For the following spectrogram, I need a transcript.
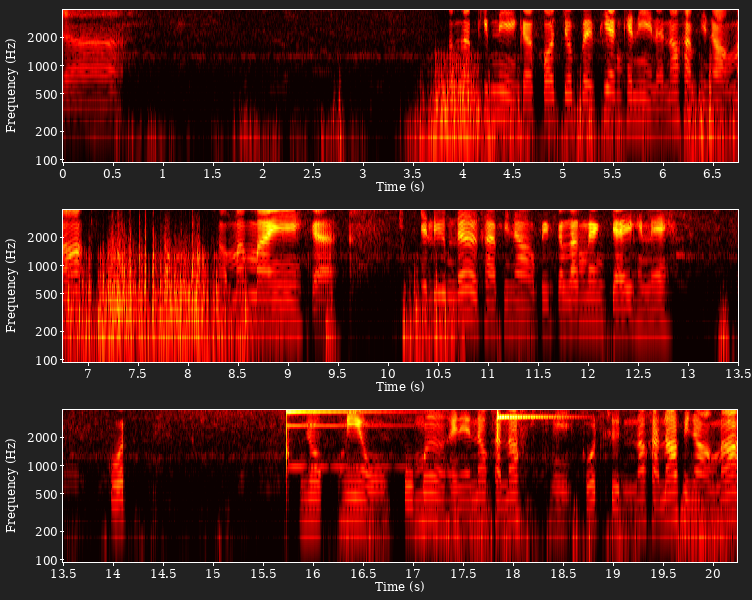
จ้าสำหรับคลิปนี้ก็ขอจบไปเพียงแค่นี้แหละเนาะค่ะพี่น้องเนาะ ใหม่กะอย่าลืมเด้อค่ะ พี่น้องเป็นกำลังแรงใจให้แน่กด ยกนิ้วโปรมือให้แน่เนาะค่ะเนาะนี่กดขึ้นเนาะค่ะเนาะพี่น้องเนาะ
